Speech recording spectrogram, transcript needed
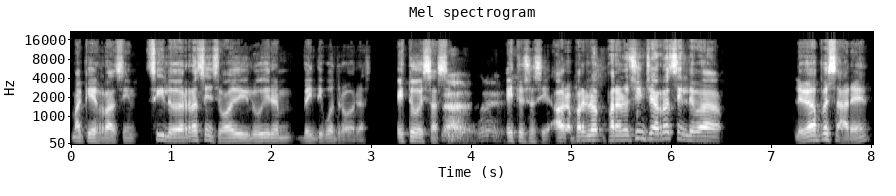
más que Racing. Sí, lo de Racing se va a diluir en 24 horas. Esto es así. Esto es así. Ahora, para, los hinchas de Racing le va, le va a pesar, ¿eh?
